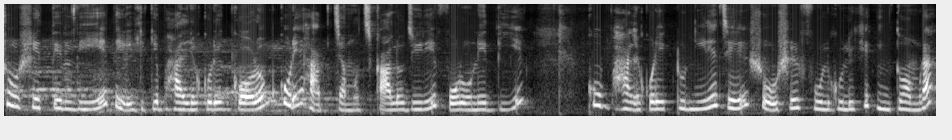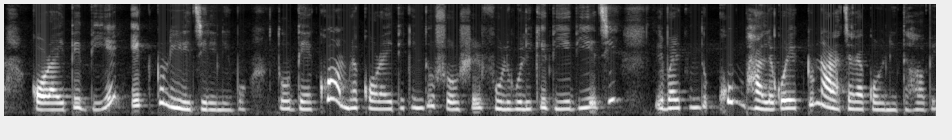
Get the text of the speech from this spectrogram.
সর্ষের তেল দিয়ে তেলটিকে ভালো করে গরম করে হাফ চামচ কালো জিরে ফোড়নে দিয়ে খুব ভালো করে একটু নেড়ে চেড়ে সর্ষের ফুলগুলিকে কিন্তু আমরা কড়াইতে দিয়ে একটু নেড়ে চেড়ে নেব। তো দেখো আমরা কড়াইতে কিন্তু সর্ষের ফুলগুলিকে দিয়ে দিয়েছি। এবার কিন্তু খুব ভালো করে একটু নাড়াচাড়া করে নিতে হবে।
